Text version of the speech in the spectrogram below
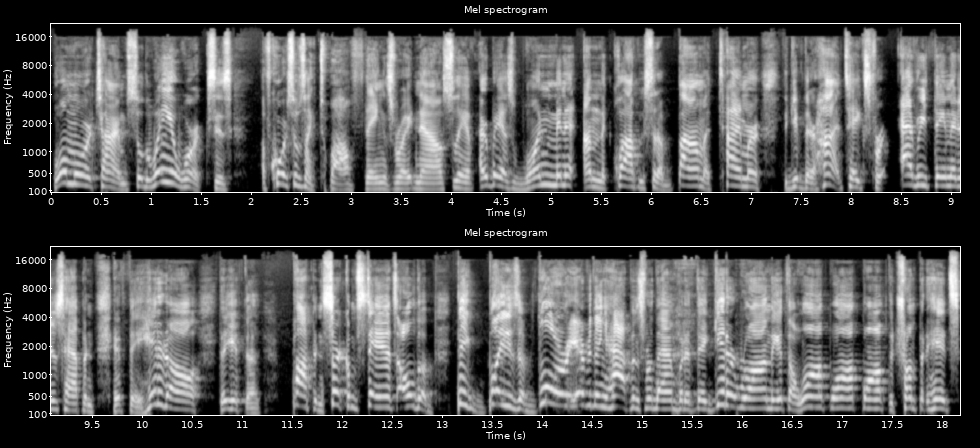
one more time. So the way it works is, of course, it was like 12 things right now. So they have everybody has one minute on the clock. We set a bomb, a timer to give their hot takes for everything that just happened. If they hit it all, they get the pop and circumstance, all the big blaze of glory, everything happens for them. But if they get it wrong, they get the womp womp womp, the trumpet hits,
